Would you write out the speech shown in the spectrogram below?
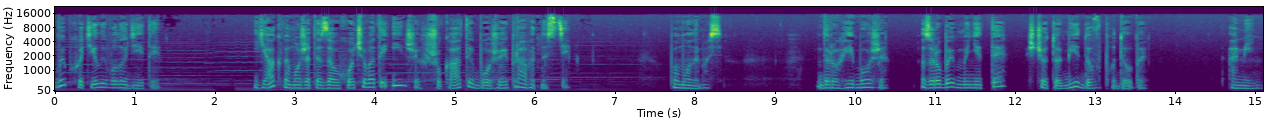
ви б хотіли володіти? Як ви можете заохочувати інших шукати Божої праведності? Помолимось. Дорогий Боже, зробив мені те, що тобі до вподоби. Амінь.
